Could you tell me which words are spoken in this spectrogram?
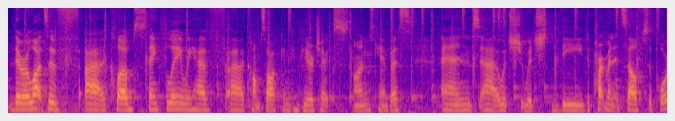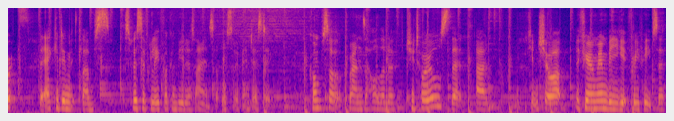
There are lots of uh, clubs, thankfully. We have uh, CompSoc and Computer Chicks on campus, and uh, which, which the department itself supports. The academic clubs, specifically for computer science, are also fantastic. CompSoc runs a whole lot of tutorials that uh, you can show up. If you're a member, you get free pizza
